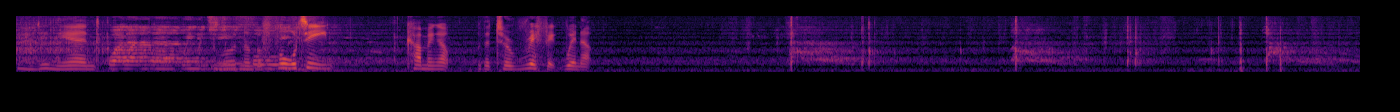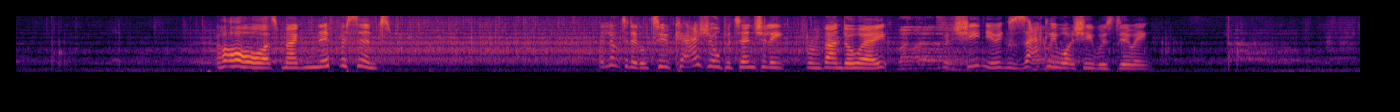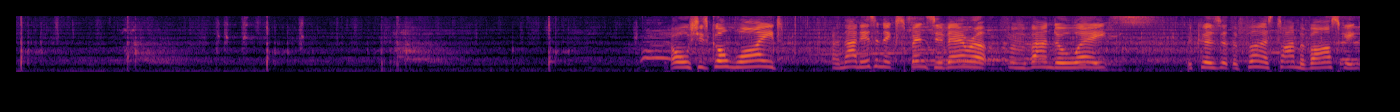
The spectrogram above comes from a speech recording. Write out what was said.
And in the end, world number 14 coming up with a terrific winner. Oh, that's magnificent. It looked a little too casual potentially from Vandeweghe, but she knew exactly what she was doing. Oh, she's gone wide. And that is an expensive error from Vandeweghe because at the first time of asking,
